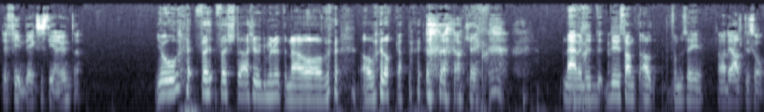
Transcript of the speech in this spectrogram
det, fin, det existerar ju inte. Jo, för, första 20 minuterna av, av Lockup. Okej. Nej men det, det är ju sant allt som du säger. Ja, det är alltid så.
